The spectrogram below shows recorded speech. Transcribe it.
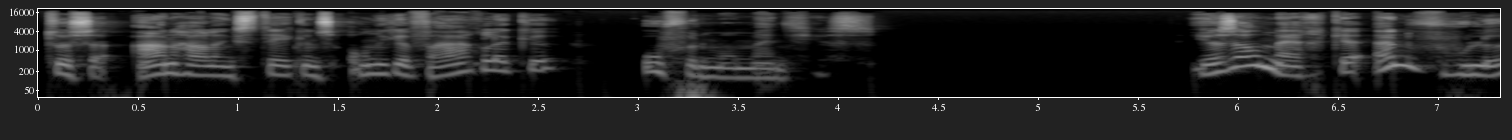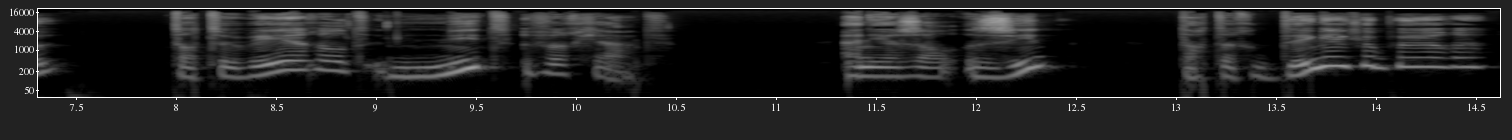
tussen aanhalingstekens ongevaarlijke, oefenmomentjes. Je zal merken en voelen dat de wereld niet vergaat. En je zal zien dat er dingen gebeuren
